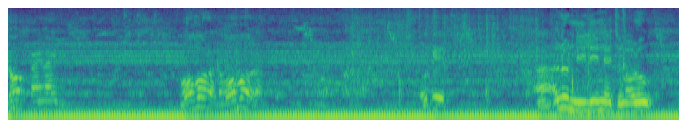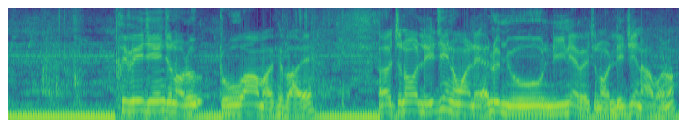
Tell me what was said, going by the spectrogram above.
ရောတိုင်လိုက်ဘောဘောလားဘောဘောလားโอเคအဲ့လိုနီးလေးနဲ့ကျွန်တော်တို့ ဖြည်းဖြည်းချင်းကျွန်တော်တို့ဒိုးရမှာဖြစ်ပါတယ်အဲကျွန်တော်လေ့ကျင့်တော့ကလည်းအဲ့လိုမျိုးနီးနေပဲကျွန်တော်လေ့ကျင့်တာပေါ့နော်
